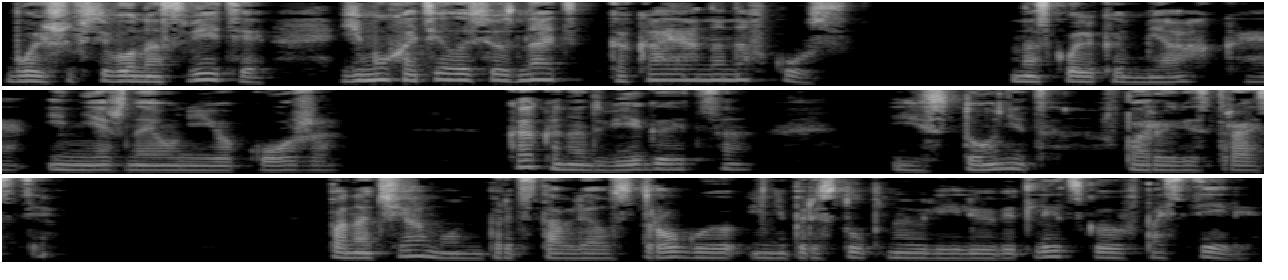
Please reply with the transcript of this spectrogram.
Больше всего на свете ему хотелось узнать, какая она на вкус. Насколько мягкая и нежная у нее кожа, как она двигается и стонет в порыве страсти. По ночам он представлял строгую и неприступную Лилию Ветлицкую в постели.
